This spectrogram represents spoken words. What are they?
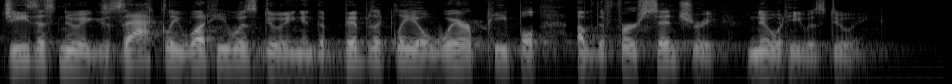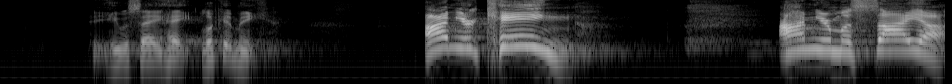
Jesus knew exactly what he was doing, and the biblically aware people of the first century knew what he was doing. He was saying, Hey, look at me. I'm your king. I'm your Messiah.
